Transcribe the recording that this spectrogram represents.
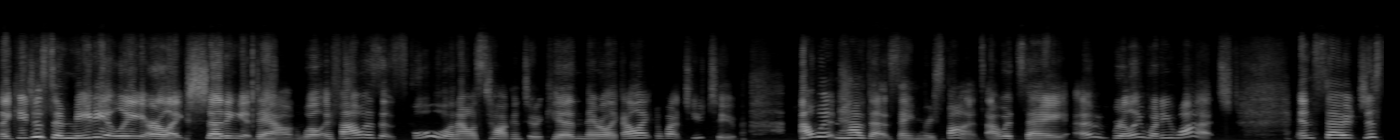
Like you just immediately are like shutting it down. Well, if I was at school and I was talking to a kid and they were like, I like to watch YouTube, I wouldn't have that same response. I would say, Oh, really? What do you watch? And so just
